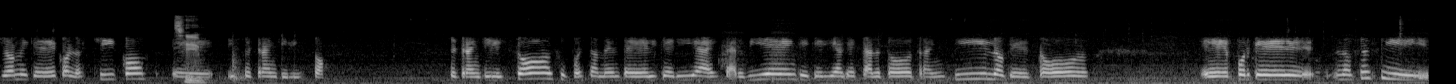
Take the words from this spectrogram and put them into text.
Yo me quedé con los chicos eh, y se tranquilizó. Se tranquilizó, supuestamente él quería estar bien, que quería que estar todo tranquilo, que todo eh, porque no sé si,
